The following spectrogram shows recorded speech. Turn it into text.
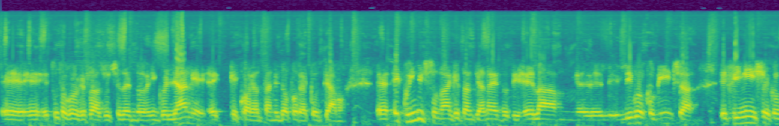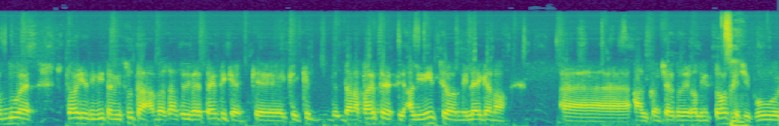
e, e, e, tutto quello che stava succedendo in quegli anni e che 40 anni dopo raccontiamo. Eh, e quindi ci sono anche tanti aneddoti e la, eh, il libro comincia e finisce con due storie di vita vissuta abbastanza divertenti che, che, che, che da una parte all'inizio mi legano eh, al concerto dei Rolling Stones Sì. che ci fu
